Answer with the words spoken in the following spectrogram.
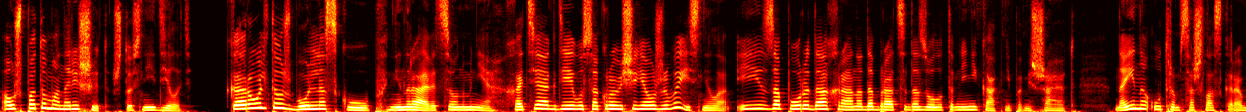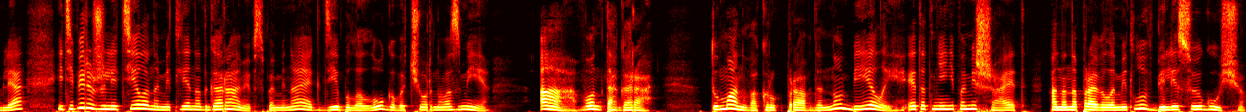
а уж потом она решит, что с ней делать. Король-то уж больно скуп, не нравится он мне, хотя где его сокровища я уже выяснила, и запоры до охраны добраться до золота мне никак не помешают. Наина утром сошла с корабля и теперь уже летела на метле над горами, вспоминая, где было логово черного змея. «А, вон та гора!» Туман вокруг, правда, но белый, этот мне не помешает. Она направила метлу в белесую гущу.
